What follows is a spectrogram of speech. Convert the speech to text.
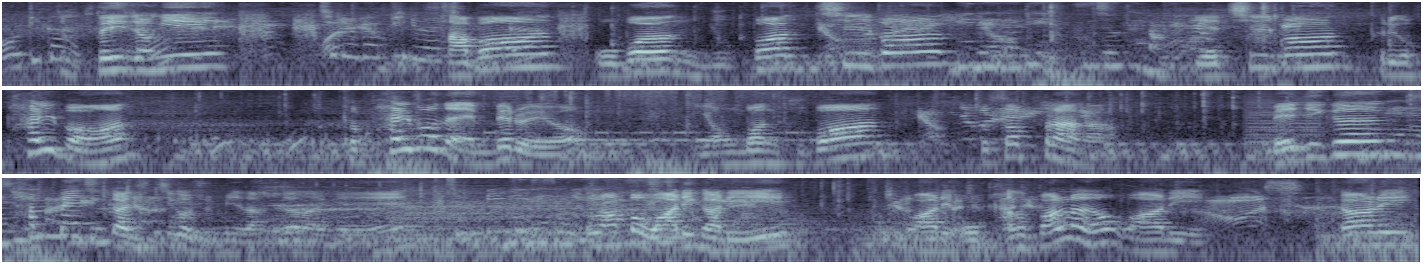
어디가 부대이 정이 치료가 필요하십니까? 4번, 5번, 6번, 7번 미네랄이 부족합니다. 얘 7번 그리고 8번 저 8번은 엠베로예요 0번 9번 저 서플 하나. 메딕은 3메딕까지 찍어줍니다 안전하게. 또 한번 와리가리. 와리 오 반응 빨라요? 와리. 가리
